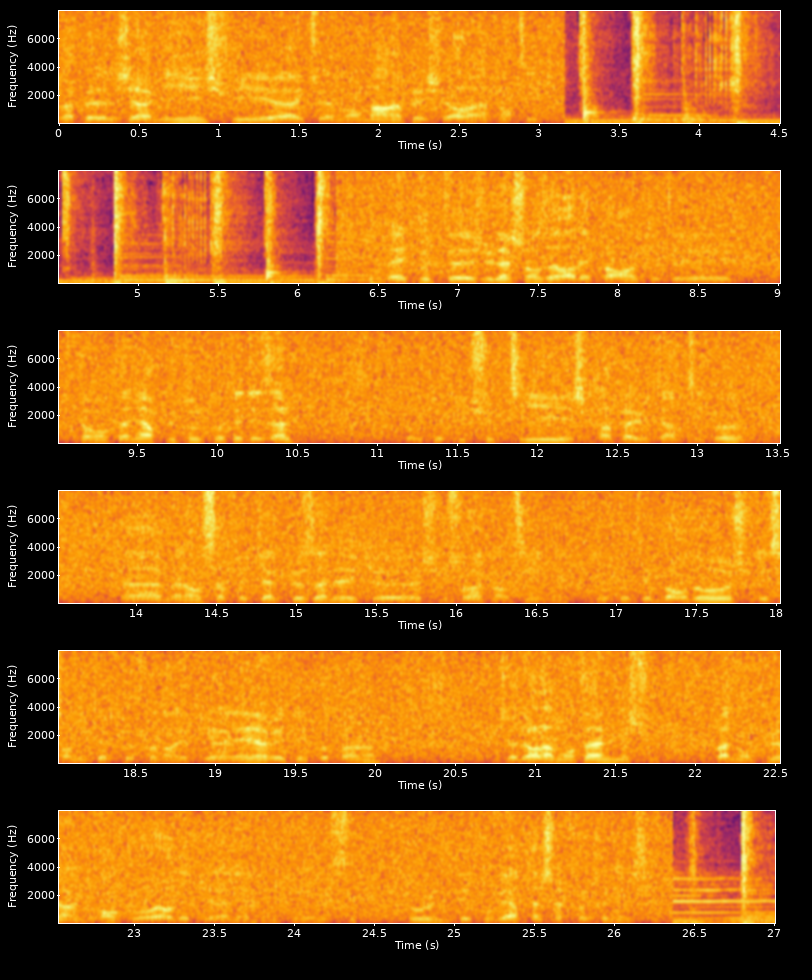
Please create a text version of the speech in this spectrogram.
m'appelle Jérémy, je suis actuellement marin-pêcheur dans l'Atlantique. Bah écoute, euh, j'ai eu la chance d'avoir des parents qui étaient très montagnards, plutôt du côté des Alpes. Donc depuis que je suis petit, je crapahutais un petit peu. Euh, maintenant, ça fait quelques années que je suis sur l'Atlantique, plutôt côté Bordeaux. Je suis descendu quelques fois dans les Pyrénées avec des copains. J'adore la montagne, mais je suis pas non plus un grand coureur des Pyrénées, donc euh, c'est plutôt une découverte à chaque fois que je viens ici.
